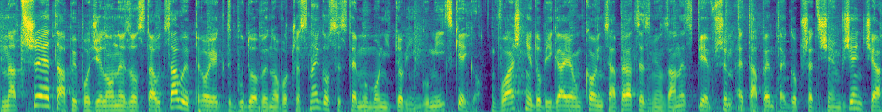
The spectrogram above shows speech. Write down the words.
Na trzy etapy podzielony został cały projekt budowy nowoczesnego systemu monitoringu miejskiego. Właśnie dobiegają końca prace związane z pierwszym etapem tego przedsięwzięcia,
